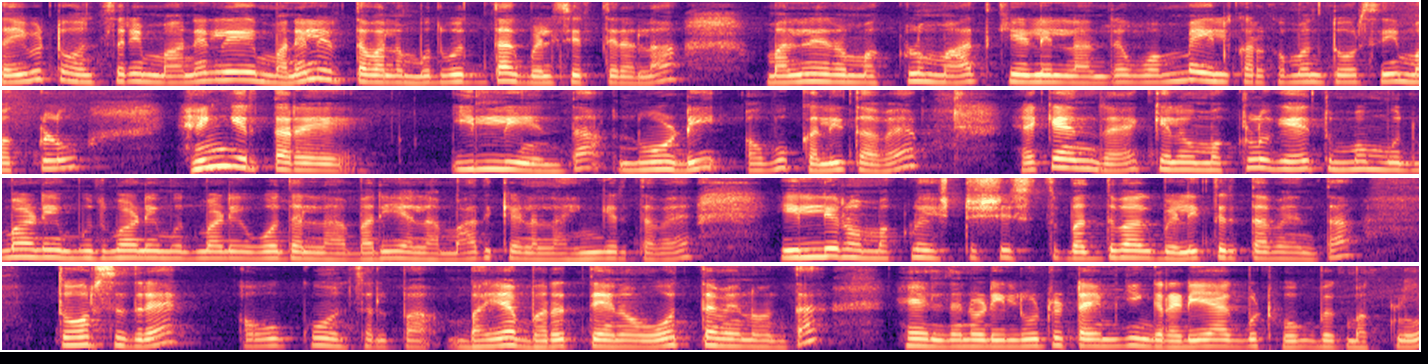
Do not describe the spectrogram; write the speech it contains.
ದಯವಿಟ್ಟು ಒಂದ್ಸರಿ ಮನೇಲಿ ಮನೇಲಿ ಇರ್ತಾವಲ್ಲ ಮುದ್ದು ಮುದ್ದಾಗಿ ಬೆಳೆಸಿರ್ತೀರಲ್ಲ, ಮನೇಲಿರೋ ಮಕ್ಕಳು ಮಾತು ಕೇಳಿಲ್ಲ ಅಂದರೆ ಒಮ್ಮೆ ಇಲ್ಲಿ ಕರ್ಕೊಂಬಂದು ತೋರಿಸಿ ಮಕ್ಕಳು ಹೆಂಗಿರ್ತಾರೆ ಇಲ್ಲಿ ಅಂತ ನೋಡಿ ಅವು ಕಲಿತವೆ. ಯಾಕೆಂದರೆ ಕೆಲವು ಮಕ್ಕಳಿಗೆ ತುಂಬ ಮುದ್ದು ಮುದ್ದು ಮುದ್ದು ಓದಲ್ಲ, ಬರೆಯಲ್ಲ, ಮಾತು ಕೇಳಲ್ಲ, ಹಿಂಗಿರ್ತವೆ. ಇಲ್ಲಿರೋ ಮಕ್ಕಳು ಎಷ್ಟು ಶಿಸ್ತು ಬದ್ಧವಾಗಿ ಬೆಳೀತಿರ್ತವೆ ಅಂತ ತೋರಿಸಿದ್ರೆ ಅವಕ್ಕೂ ಒಂದು ಸ್ವಲ್ಪ ಭಯ ಬರುತ್ತೇನೋ, ಓದ್ತವೇನೋ ಅಂತ ಹೇಳಿದೆ. ನೋಡಿ ಇಲ್ಲಿ ಊಟದ ಟೈಮ್ಗೆ ಹಿಂಗೆ ರೆಡಿ ಆಗ್ಬಿಟ್ಟು ಹೋಗ್ಬೇಕು ಮಕ್ಕಳು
